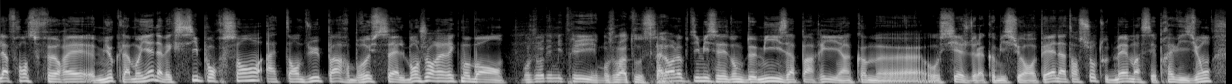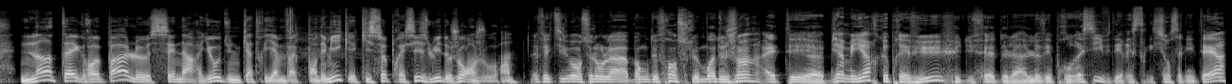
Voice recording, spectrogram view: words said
La France ferait mieux que la moyenne avec 6% attendu par Bruxelles. Bonjour Eric Mauban. Bonjour Dimitri, bonjour à tous. Alors l'optimisme est donc de mise à Paris, hein, comme euh, au siège de la Commission européenne. Attention tout de même, hein, ces prévisions n'intègrent pas le scénario d'une quatrième vague pandémique qui se précise, lui, de jour en jour. Hein. Effectivement, selon la Banque de France, le mois de juin a été euh, bien meilleur que prévu du fait de la levée progressive des restrictions sanitaires.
